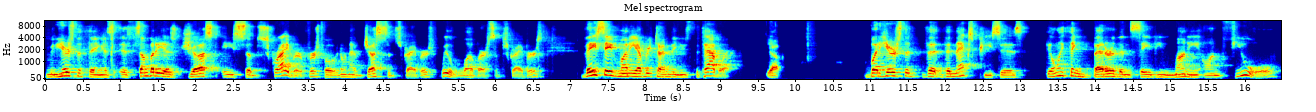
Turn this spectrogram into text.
I mean, here's the thing is if somebody is just a subscriber, first of all, we don't have just subscribers. We love our subscribers. They save money every time they use the tablet. Yeah. But here's the, the the next piece is the only thing better than saving money on fuel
